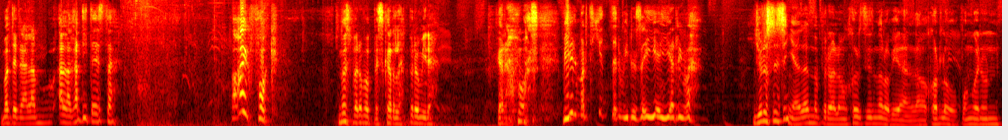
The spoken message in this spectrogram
Maten a la, a la gatita esta. ¡Ay, fuck! No esperaba pescarla, pero mira. Ganamos. Mira el martillo de Terminus ahí, ahí arriba. Yo lo estoy señalando, pero a lo mejor ustedes no lo vieran. A lo mejor lo pongo en un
